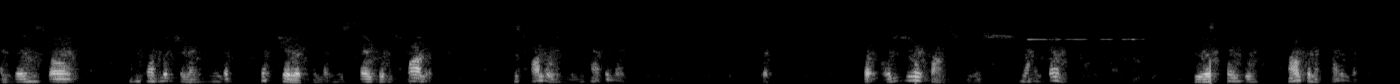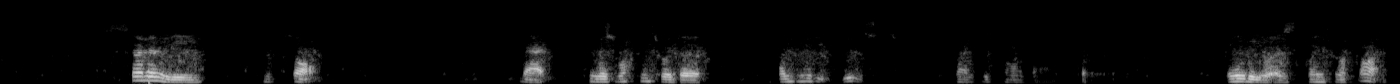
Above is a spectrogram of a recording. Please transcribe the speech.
and then he saw he made a picture with him and he said to his father. His father was really happy then, but the original task was not. He was thinking, how can I find them? Suddenly, he saw that he was walking through the Andheri East and he saw that AD was going through a car.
